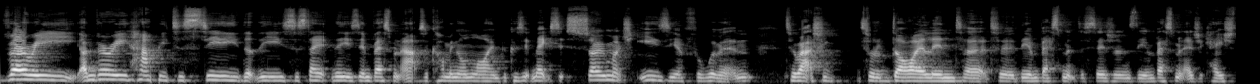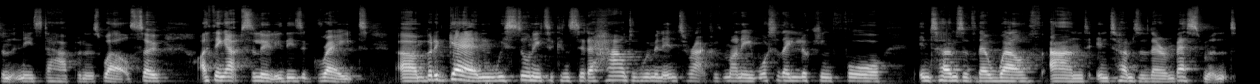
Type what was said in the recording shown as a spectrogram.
very, I'm very happy to see that these sustain, these investment apps are coming online because it makes it so much easier for women to actually sort of dial into to the investment decisions, the investment education that needs to happen as well. So I think absolutely these are great. Um, but again, we still need to consider how do women interact with money? What are they looking for in terms of their wealth and in terms of their investment?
